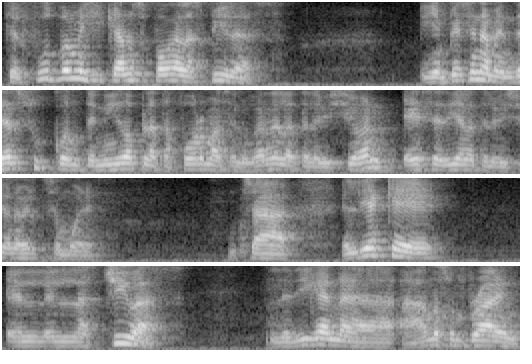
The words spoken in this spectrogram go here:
que el fútbol mexicano se ponga las pilas y empiecen a vender su contenido a plataformas en lugar de la televisión, ese día la televisión abierta se muere. O sea, el día que el- el- las chivas le digan a, a Amazon Prime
